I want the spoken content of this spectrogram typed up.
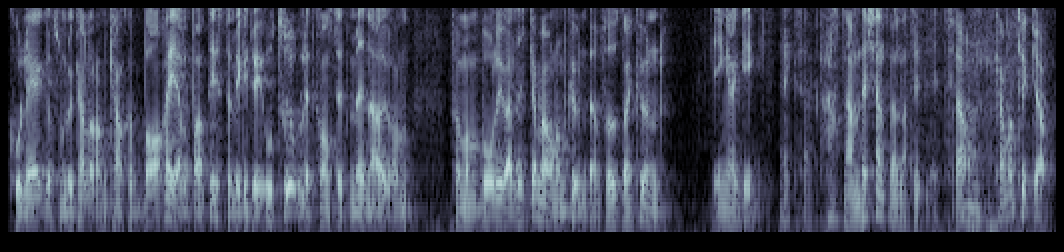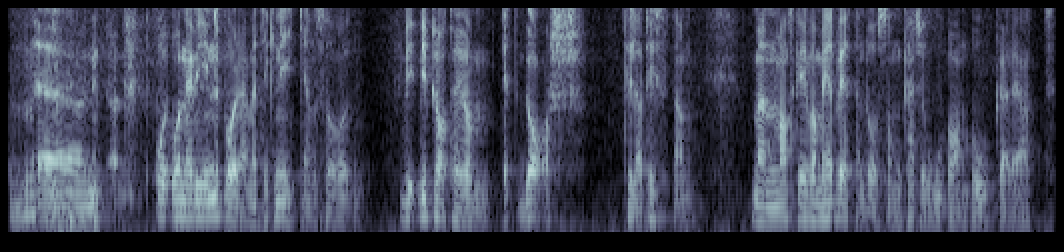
kollegor som du kallar dem kanske bara hjälper artisten vilket ju är otroligt konstigt i mina ögon. För man borde ju vara lika mån om kunden för utan kund, inga gig. Exakt. Nej, men det känns väl naturligt. Ja, kan man tycka. Eh, och, och när vi är inne på det här med tekniken så vi, vi pratar ju om ett gage till artisten. Men man ska ju vara medveten då som kanske ovan bokare att,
